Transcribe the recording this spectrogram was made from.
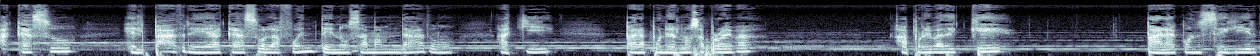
¿Acaso el Padre, acaso la fuente nos ha mandado aquí para ponernos a prueba? ¿A prueba de qué? Para conseguir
